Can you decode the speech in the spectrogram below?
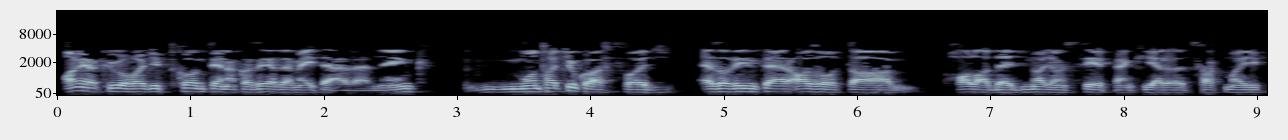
anélkül, hogy itt Konténak az érdemeit elvennénk, mondhatjuk azt, hogy ez az Inter azóta halad egy nagyon szépen kijelölt szakmai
